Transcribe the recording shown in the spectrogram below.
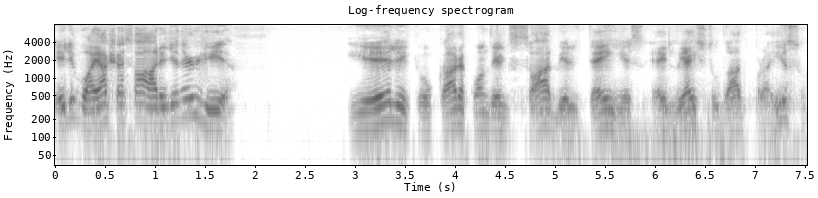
ele vai achar essa área de energia. E ele, o cara, quando ele sabe, ele tem, ele é estudado para isso,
